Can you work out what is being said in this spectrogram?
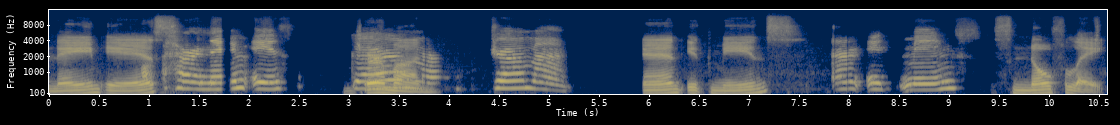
name is Her name is German German, and it means and it means snowflake.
